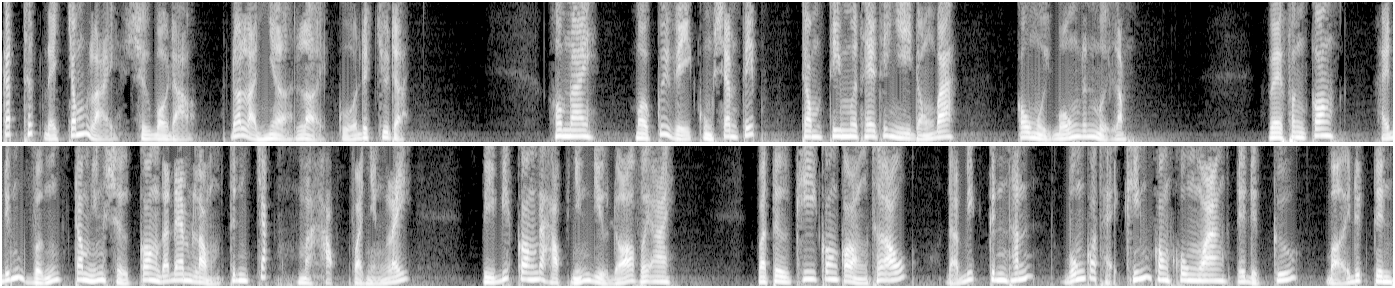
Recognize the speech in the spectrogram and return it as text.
cách thức để chống lại sự bội đạo, đó là nhờ lời của Đức Chúa Trời. Hôm nay, mời quý vị cùng xem tiếp trong Timothy thứ nhì đoạn 3, câu 14 đến 15. Về phần con, hãy đứng vững trong những sự con đã đem lòng tin chắc mà học và nhận lấy, vì biết con đã học những điều đó với ai. Và từ khi con còn thơ ấu, đã biết kinh thánh vốn có thể khiến con khôn ngoan để được cứu bởi đức tin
